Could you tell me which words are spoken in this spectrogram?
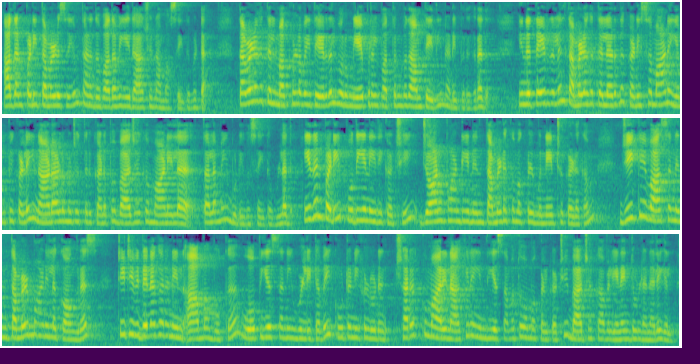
அதன்படி தமிழிசையும் தனது பதவியை ராஜினாமா செய்துவிட்டார். தமிழகத்தில் மக்களவைத் தேர்தல் வரும் ஏப்ரல் பத்தொன்பதாம் தேதி நடைபெறுகிறது. இந்த தேர்தலில் தமிழகத்திலிருந்து கணிசமான எம்பிக்களை நாடாளுமன்றத்திற்கு அனுப்ப பாஜக மாநில தலைமை முடிவு செய்துள்ளது. இதன்படி புதிய நீதி கட்சி ஜான் பாண்டியனின் தமிழக மக்கள் முன்னேற்றக் கழகம் ஜி கே வாசனின் தமிழ் மாநில காங்கிரஸ் டிடிவி தினகரனின் அமமுக ஓபிஎஸ் அணி உள்ளிட்டவை கூட்டணிகளுடன் சரத்குமாரின் அகில இந்திய சமத்துவ மக்கள் கட்சி பாஜகவில் இணைந்துள்ள நிலையில்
